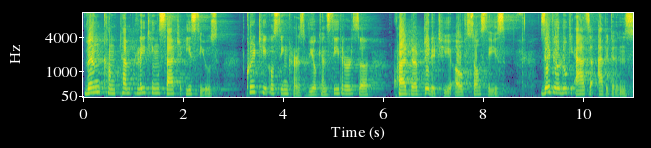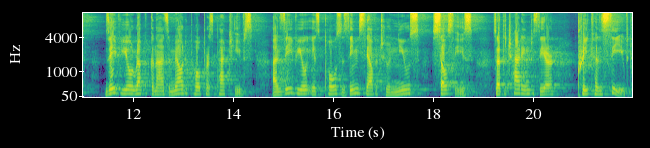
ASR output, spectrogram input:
When contemplating such issues, critical thinkers will consider the credibility of sources. They will look at the evidence. They will recognize multiple perspectives and they will expose themselves to news sources that challenge their preconceived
